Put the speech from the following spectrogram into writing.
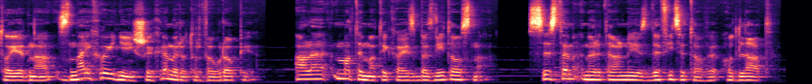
To jedna z najhojniejszych emerytur w Europie. Ale matematyka jest bezlitosna. System emerytalny jest deficytowy od lat.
